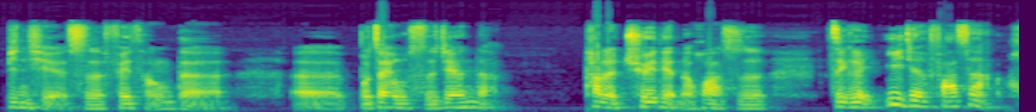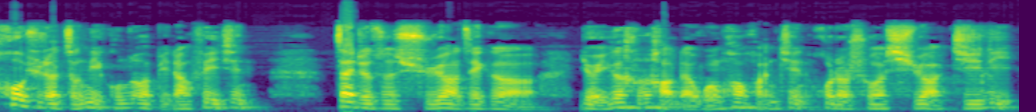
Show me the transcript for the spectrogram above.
并且是非常的呃不占用时间的。它的缺点的话是这个意见发散，后续的整理工作比较费劲，再就是需要这个有一个很好的文化环境，或者说需要激励。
